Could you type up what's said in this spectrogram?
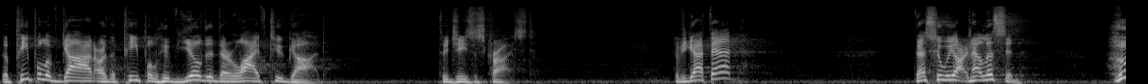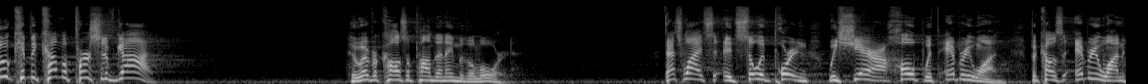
The people of God are the people who've yielded their life to God, to Jesus Christ. Have you got that? That's who we are. Now, listen, Who can become a person of God? Whoever calls upon the name of the Lord. That's why it's, it's so important we share our hope with everyone because everyone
